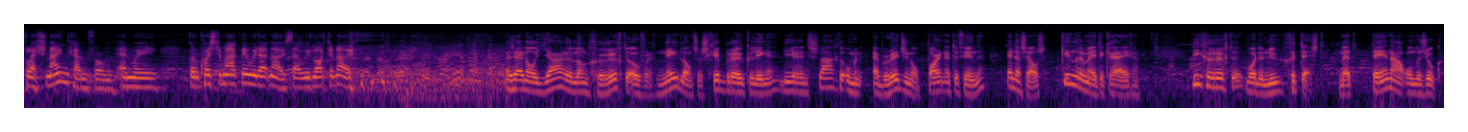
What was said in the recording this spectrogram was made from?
flash name came from. And we got a question mark there, we don't know. So we'd like to know. Er zijn al jarenlang geruchten over Nederlandse schipbreukelingen... die erin slaagden om een aboriginal partner te vinden... en daar zelfs kinderen mee te krijgen. Die geruchten worden nu getest met DNA-onderzoek.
